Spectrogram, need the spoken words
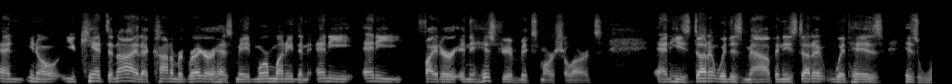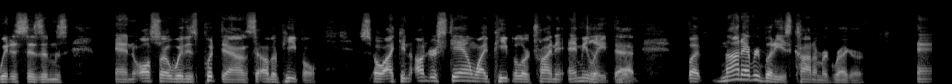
And, you know, you can't deny that Conor McGregor has made more money than any any fighter in the history of mixed martial arts. And he's done it with his mouth and he's done it with his his witticisms and also with his put downs to other people. So I can understand why people are trying to emulate that. But not everybody is Conor McGregor. And,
